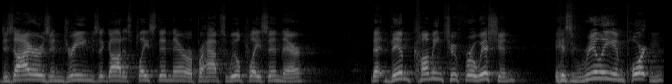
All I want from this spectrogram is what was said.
desires and dreams that God has placed in there, or perhaps will place in there, that them coming to fruition is really important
